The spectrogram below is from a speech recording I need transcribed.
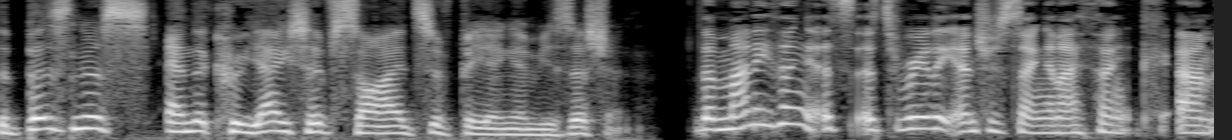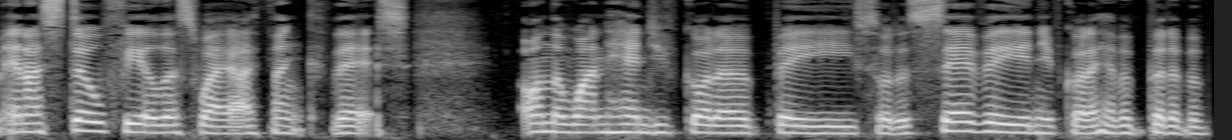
the business and the creative sides of being a musician. The money thing, it's, it's really interesting. And I think, um, and I still feel this way, I think that on the one hand, you've got to be sort of savvy and you've got to have a bit of a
